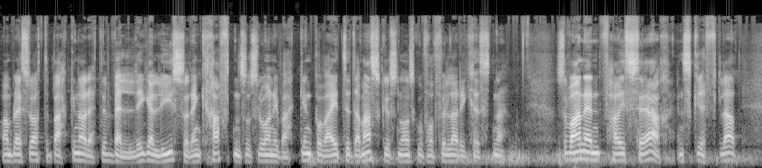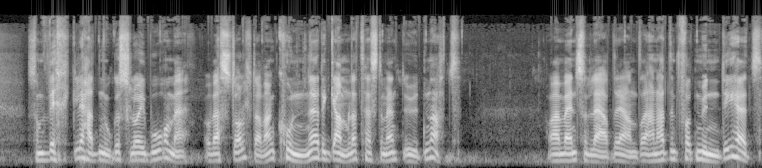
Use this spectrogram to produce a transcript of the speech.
og Han ble slått til bakken av dette veldige lyset og den kraften som slo han i bakken på vei til Damaskus når han skulle forfølge de kristne. Så var han en fariseer, en skriftlærd, som virkelig hadde noe å slå i bordet med og være stolt av. Han kunne Det gamle testamentet utenat. Og han var en som lærte de andre. Han hadde fått myndighet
